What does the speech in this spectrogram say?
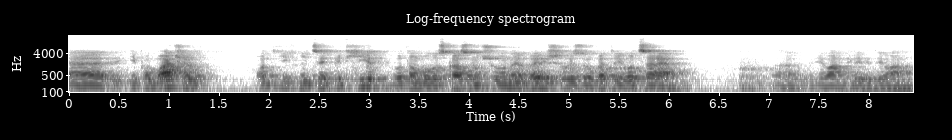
е, і побачив от їхній цей підхід, бо там було сказано, що вони вирішили зробити його царем е, в Євангелії від Івана.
